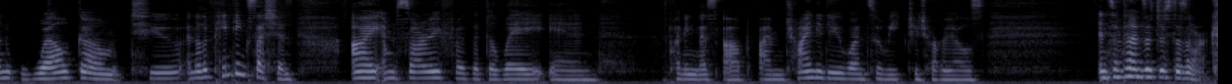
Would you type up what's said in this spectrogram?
And welcome to another painting session. I am sorry for the delay in putting this up. I'm trying to do once a week tutorials and sometimes it just doesn't work.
